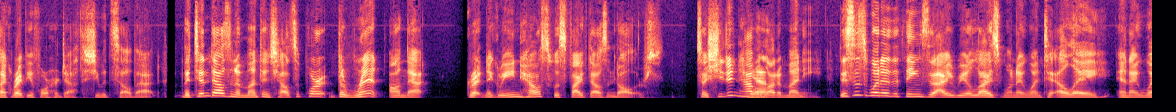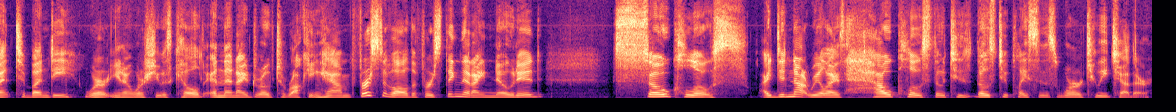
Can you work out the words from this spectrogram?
like right before her death, she would sell that. The 10000 a month in child support, the rent on that Gretna Green house was $5,000. So she didn't have yeah. a lot of money. This is one of the things that I realized when I went to LA and I went to Bundy where, you know, where she was killed and then I drove to Rockingham. First of all, the first thing that I noted so close. I did not realize how close those two, those two places were to each other.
